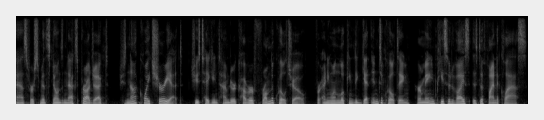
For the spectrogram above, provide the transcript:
As for Smithstone's next project, she's not quite sure yet. She's taking time to recover from the quilt show. For anyone looking to get into quilting, her main piece of advice is to find a class.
